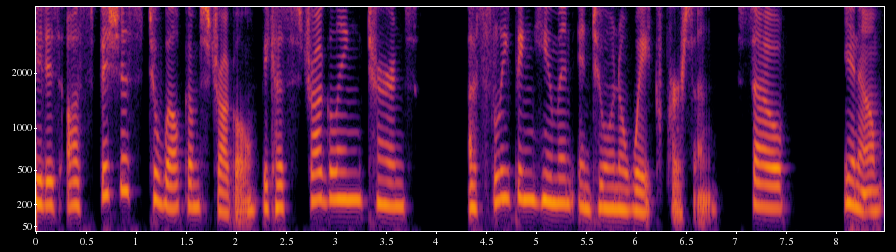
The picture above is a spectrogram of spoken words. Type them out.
it is auspicious to welcome struggle because struggling turns a sleeping human into an awake person. So, you know,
